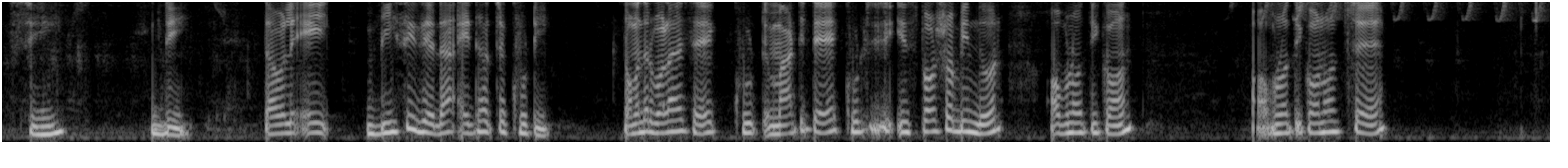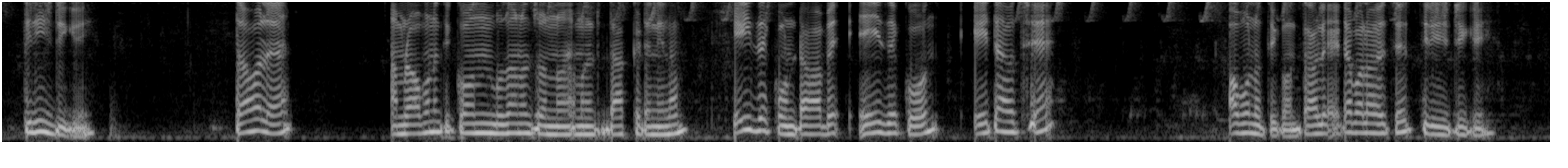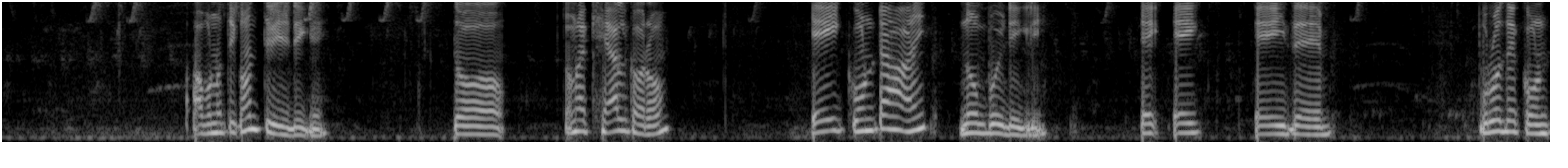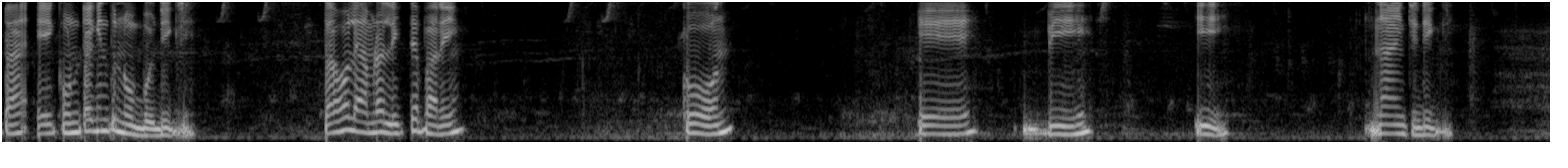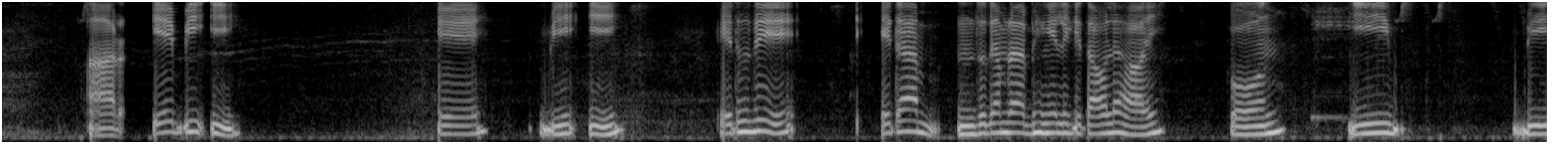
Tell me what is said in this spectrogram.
সি, ডি। তাহলে এই বিসি যেটা এটা হচ্ছে খুঁটি। তো আমাদের বলা হয়েছে খুঁট, মাটিতে খুঁটির স্পর্শ বিন্দুর অবনতি কোণ অবনতি কোণ হচ্ছে তিরিশ ডিগ্রি। তাহলে আমরা অবনতি কোণ বোঝানোর জন্য এমন একটা দাগ কেটে নিলাম। এই যে কোণটা হবে, এই যে কোণ এইটা হচ্ছে অবনতি কোণ তাহলে এটা বলা হয়েছে তিরিশ ডিগ্রি। অবনতি কোণ তিরিশ ডিগ্রি। তো তোমরা খেয়াল করো এই কোণটা হয় নব্বই ডিগ্রি। এই এই যে পুরো যে কোণটা, এই কোণটা কিন্তু নব্বই ডিগ্রি। তাহলে আমরা লিখতে পারি কোণ A, B, E, ninety degree. R A, B, E, A, B, E এটা যদি এটা যদি আমরা ভেঙে লিখি তাহলে হয় কোন ই বি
